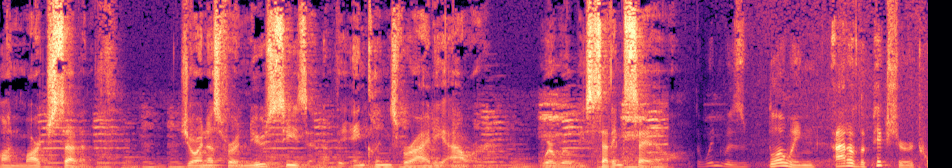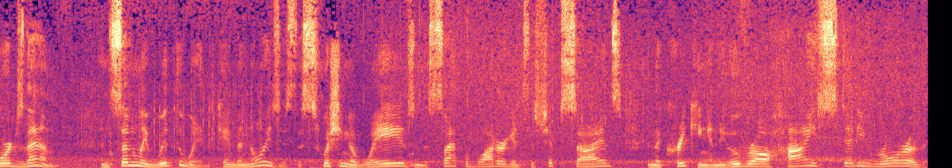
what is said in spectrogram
On March 7th, join us for a new season of the Inklings Variety Hour, where we'll be setting sail. The wind was blowing out of the picture towards them, and suddenly, with the wind, came the noises the swishing of waves, and the slap of water against the ship's sides, and the creaking, and the overall high, steady roar of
